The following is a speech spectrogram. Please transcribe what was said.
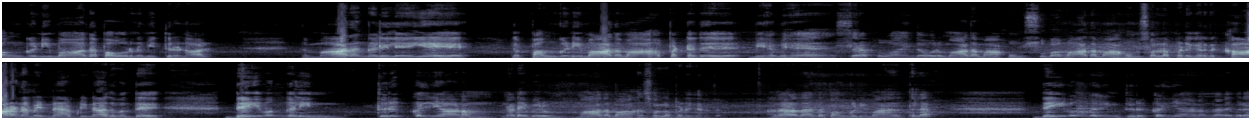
பங்குனி மாத பௌர்ணமி திருநாள். இந்த மாதங்களிலேயே இந்த பங்குனி மாதமாகப்பட்டது மிக மிக சிறப்பு வாய்ந்த ஒரு மாதமாகவும் சுப மாதமாகவும் சொல்லப்படுகிறது. காரணம் என்ன அப்படின்னா அது வந்து தெய்வங்களின் திருக்கல்யாணம் நடைபெறும் மாதமாக சொல்லப்படுகிறது. அதனால தான் இந்த பங்குனி மாதத்தில் தெய்வங்களின் திருக்கல்யாணம் நடைபெற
